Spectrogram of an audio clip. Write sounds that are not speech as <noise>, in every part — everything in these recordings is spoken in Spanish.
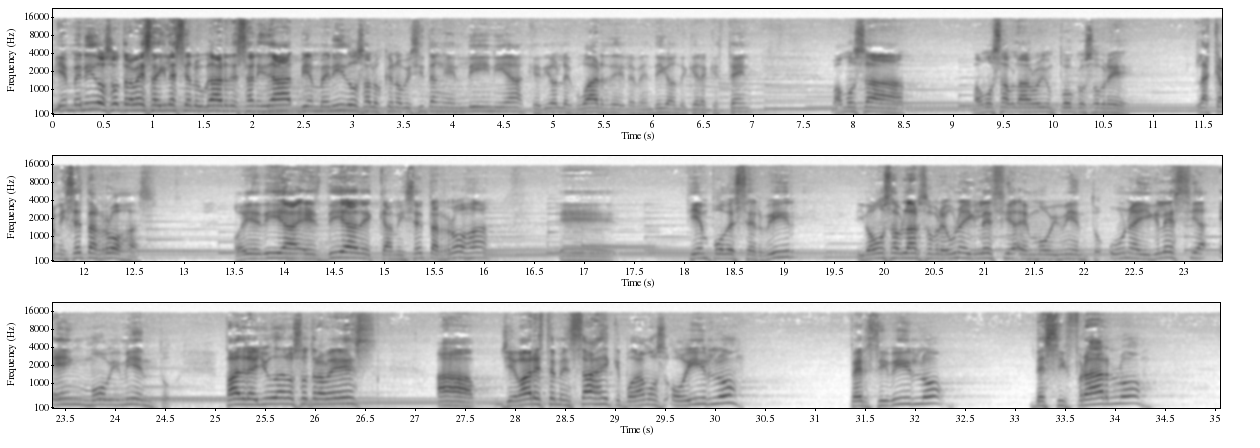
Bienvenidos otra vez a Iglesia Lugar de Sanidad. Bienvenidos a los que nos visitan en línea. Que Dios les guarde, les bendiga donde quiera que estén. Vamos a, vamos a hablar hoy un poco sobre las camisetas rojas. Hoy día es día de camisetas rojas, eh, tiempo de servir. Y vamos a hablar sobre una iglesia en movimiento. Una iglesia en movimiento. Padre, ayúdanos otra vez a llevar este mensaje, que podamos oírlo, percibirlo, descifrarlo,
